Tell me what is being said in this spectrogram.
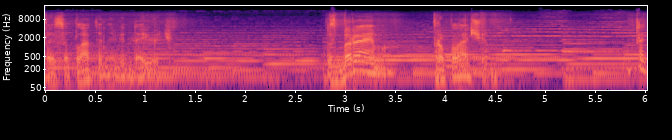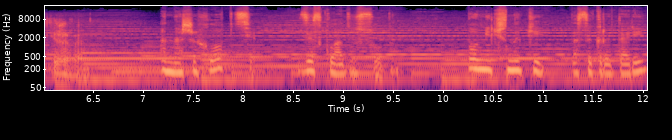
Без оплати не віддають. Збираємо, проплачуємо. Так і живемо. А наші хлопці зі складу суду, помічники та секретарі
